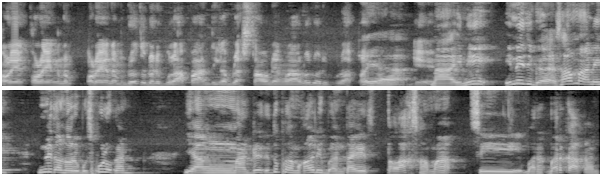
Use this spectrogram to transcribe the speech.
Kalau yang kalau yang enam- kalau yang 62 tuh 2008, 13 tahun yang lalu 2008. Oh iya. Iya. Nah ini ini juga sama nih. Ini di tahun 2010 kan. Yang Madrid itu pertama kali dibantai telak sama si Bar Barca kan.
